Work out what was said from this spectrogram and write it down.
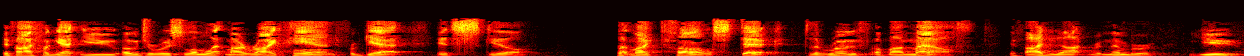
If I forget you, O Jerusalem, let my right hand forget its skill. Let my tongue stick to the roof of my mouth if I do not remember you.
